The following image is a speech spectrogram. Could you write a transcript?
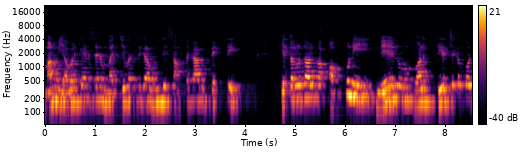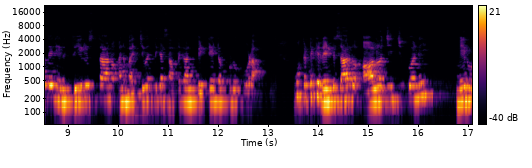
మనం ఎవరికైనా సరే మధ్యవర్తిగా ఉండి సంతకాలు పెట్టి ఇతరుల తాలూకా అప్పుని నేను వాళ్ళు తీర్చకపోతే నేను తీరుస్తాను అని మధ్యవర్తిగా సంతకాలు పెట్టేటప్పుడు కూడా ఒకటికి రెండు సార్లు ఆలోచించుకొని మీరు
